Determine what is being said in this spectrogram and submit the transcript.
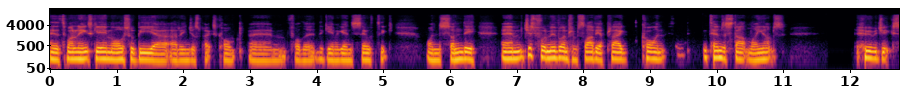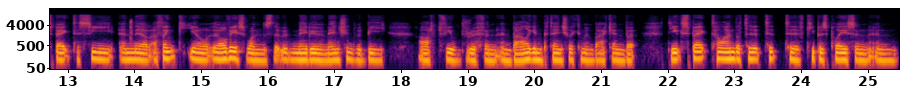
Uh, the tomorrow night's game will also be a, a Rangers picks comp um, for the, the game against Celtic on Sunday. Um, just we move on from Slavia Prague, Colin, in terms of starting lineups, who would you expect to see in there? I think you know the obvious ones that would maybe we mentioned would be Arfield, Roofe, and, and potentially coming back in. But do you expect Helander to, to, to keep his place in, in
